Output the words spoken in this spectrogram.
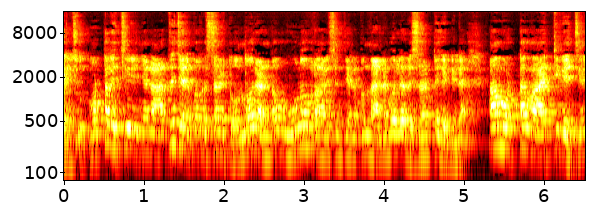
വെച്ചു. മുട്ട വെച്ച് കഴിഞ്ഞാൽ അത് ചിലപ്പോൾ റിസൾട്ട് ഒന്നോ രണ്ടോ മൂന്നോ പ്രാവശ്യം ചിലപ്പോൾ നല്ലപോലെ റിസൾട്ട് കിട്ടില്ല. ആ മുട്ട മാറ്റി വെച്ച്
